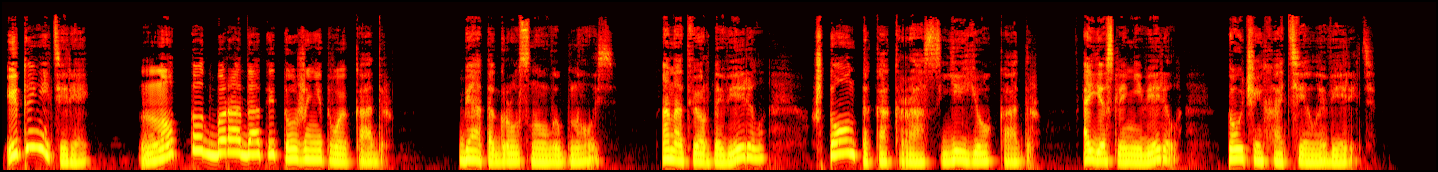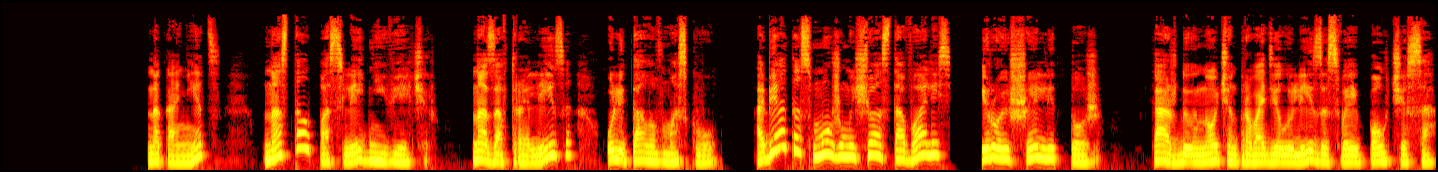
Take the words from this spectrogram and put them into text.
И ты не теряй. Но тот бородатый тоже не твой кадр. Бята грустно улыбнулась. Она твердо верила, что он-то как раз ее кадр. А если не верила, то очень хотела верить. Наконец, настал последний вечер. На завтра Лиза улетала в Москву, а Беата с мужем еще оставались, и Рой Шелли тоже. Каждую ночь он проводил у Лизы свои полчаса.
